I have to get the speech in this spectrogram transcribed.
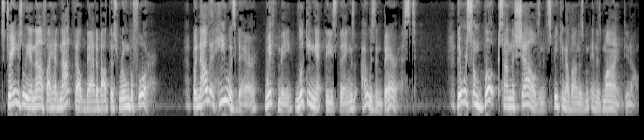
Strangely enough, I had not felt bad about this room before. But now that he was there with me, looking at these things, I was embarrassed. There were some books on the shelves, and it's speaking of on his, in his mind, you know.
